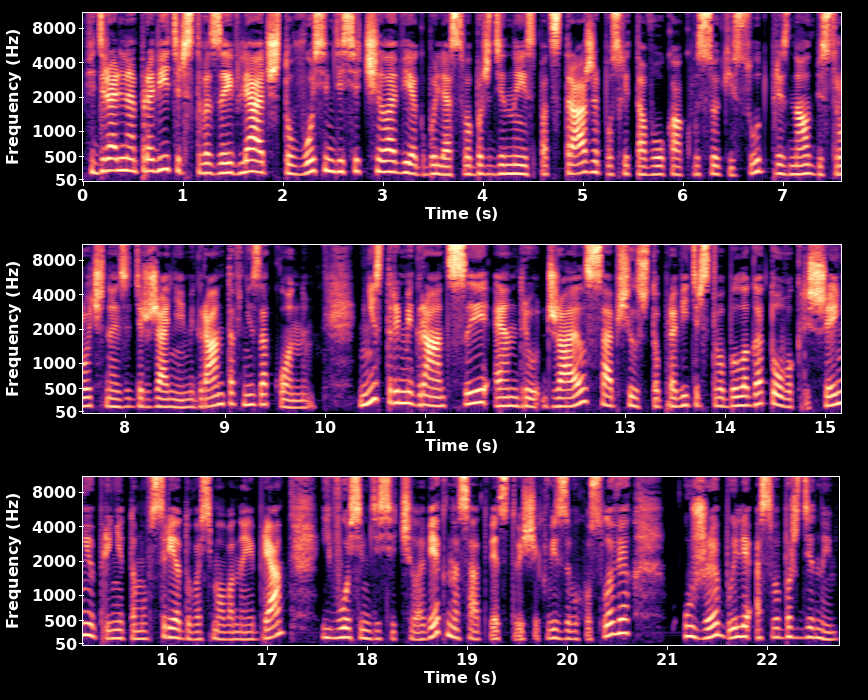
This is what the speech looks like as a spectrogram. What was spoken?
Федеральное правительство заявляет, что 80 человек были освобождены из-под стражи после того, как Высокий суд признал бессрочное задержание мигрантов незаконным. Министр иммиграции Эндрю Джайлс сообщил, что правительство было готово к решению, принятому в среду 8 ноября, и 80 человек на соответствующих визовых условиях уже были освобождены.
